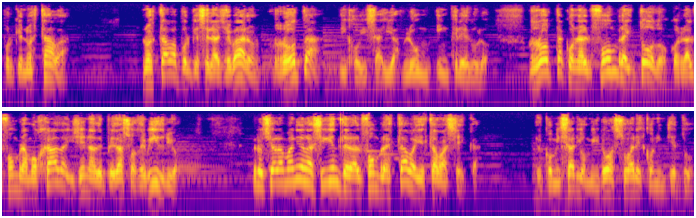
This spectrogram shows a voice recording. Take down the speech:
porque no estaba. No estaba porque se la llevaron. ¿Rota? dijo Isaías Blum, incrédulo rota con alfombra y todo, con la alfombra mojada y llena de pedazos de vidrio. Pero si a la mañana siguiente la alfombra estaba y estaba seca. El comisario miró a Suárez con inquietud.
